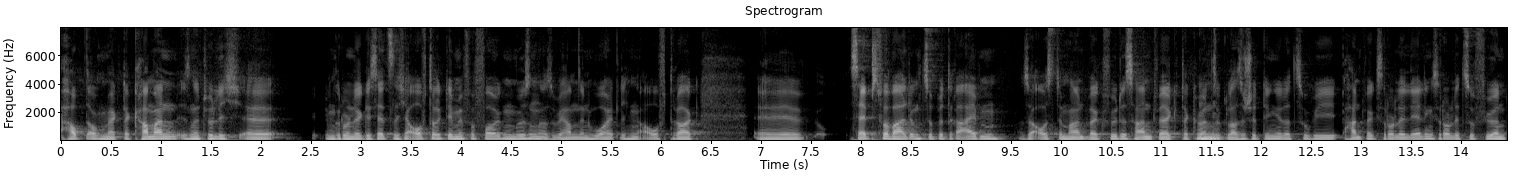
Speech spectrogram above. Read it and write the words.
Hauptaugenmerk der Kammern ist natürlich äh, im Grunde der gesetzliche Auftrag, den wir verfolgen müssen. Also wir haben den hoheitlichen Auftrag, äh, Selbstverwaltung zu betreiben, also aus dem Handwerk für das Handwerk. Da gehören mhm. so klassische Dinge dazu wie Handwerksrolle, Lehrlingsrolle zu führen,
